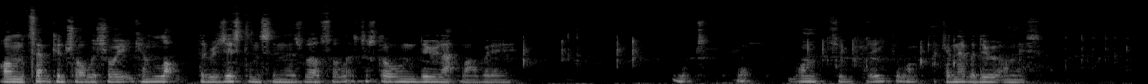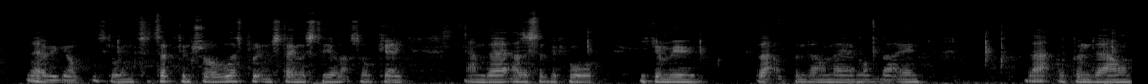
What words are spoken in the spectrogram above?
on the temp control we show you you can lock the resistance in as well. So let's just go and do that while we're here. Oops. one two three come on. I can never do it on this. There we go. Let's go into temp control let's put it in stainless steel. That's okay. And uh, as I said before you can move that up and down there, lock that in, that up and down,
